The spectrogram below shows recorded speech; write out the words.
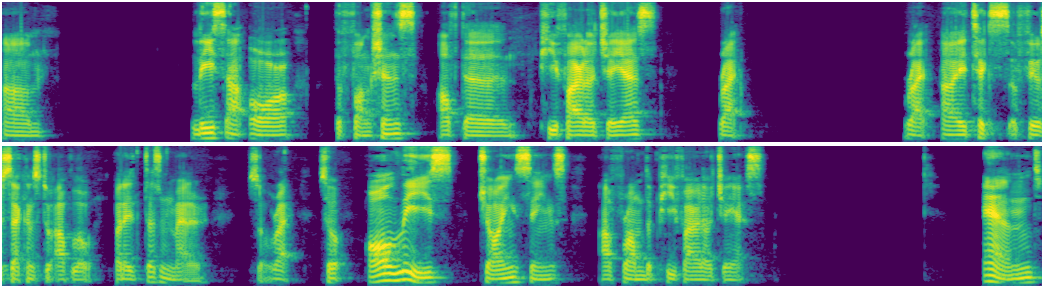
um, these are all the functions of the p5.js, right? Right, uh, it takes a few seconds to upload, but it doesn't matter. So, right, so all these drawing things are from the p5.js. And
